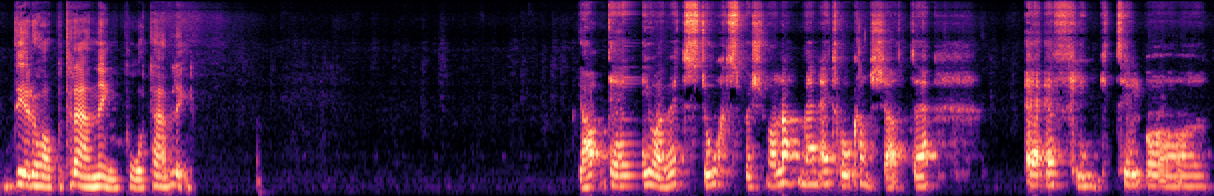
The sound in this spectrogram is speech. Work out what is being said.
det du har på träning på tävling? Ja, det är ju ett stort spörsmål. Men jag tror kanske att eh, jag är flink till att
